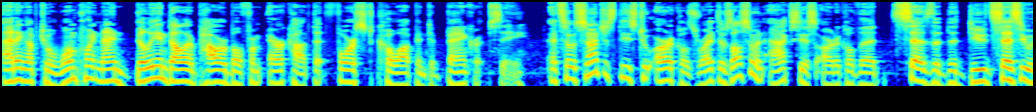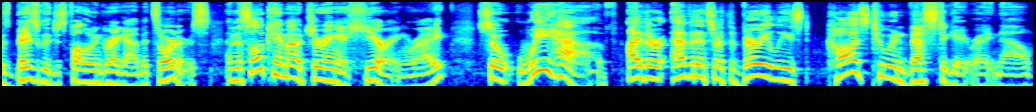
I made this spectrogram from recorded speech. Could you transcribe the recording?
adding up to a $1.9 billion power bill from ERCOT that forced co op into bankruptcy. And so it's not just these two articles, right? There's also an Axios article that says that the dude says he was basically just following Greg Abbott's orders. And this all came out during a hearing, right? So we have either evidence or at the very least cause to investigate right now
